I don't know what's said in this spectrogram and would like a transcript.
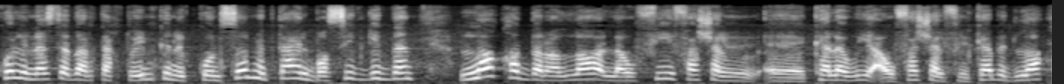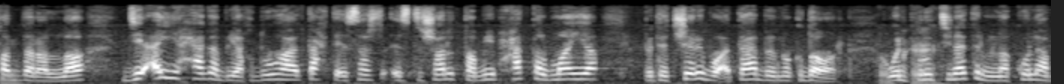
كل الناس تقدر تاخده. يمكن ال concern بتاعي البسيط جدا. لا قدر الله لو في فشل آه، كلوي أو فشل في الكبد لا قدر الله دي أي حاجة بياخدوها تحت استشارة طبيب. حتى المية بتتشرب وقتها بمقدار okay. والبروتينات اللي بناكلها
